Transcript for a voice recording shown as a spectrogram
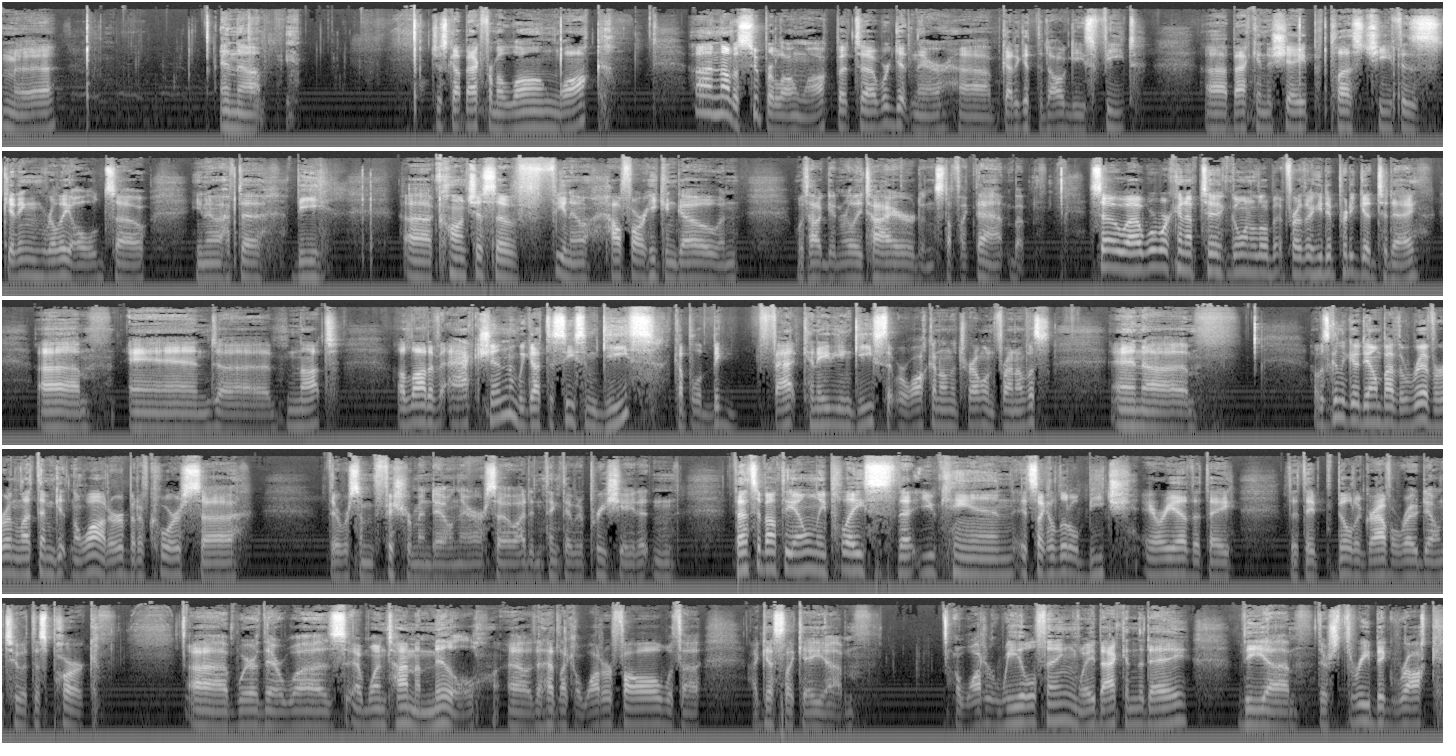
watched. And uh, just got back from a long walk. Uh, not a super long walk, but uh, we're getting there. Uh, got to get the doggies' feet uh, back into shape. Plus, Chief is getting really old, so you know I have to be uh, conscious of you know how far he can go and without getting really tired and stuff like that. But so uh, we're working up to going a little bit further. He did pretty good today, um, and uh, not a lot of action. We got to see some geese, a couple of big fat Canadian geese that were walking on the trail in front of us. And uh, I was going to go down by the river and let them get in the water, but of course, uh, there were some fishermen down there, so I didn't think they would appreciate it. And that's about the only place that you can. It's like a little beach area that they that they built a gravel road down to at this park, uh, where there was at one time a mill uh, that had like a waterfall with a I guess like a um, a water wheel thing way back in the day. The uh, there's three big rock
